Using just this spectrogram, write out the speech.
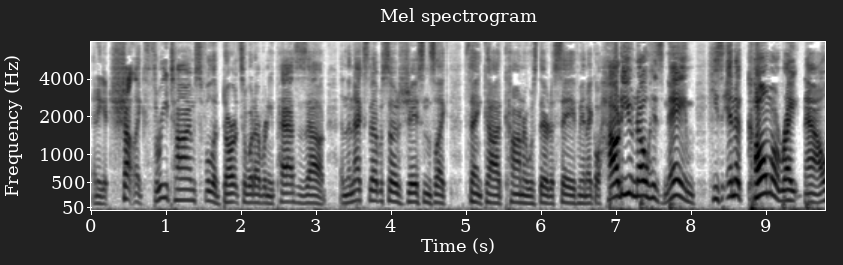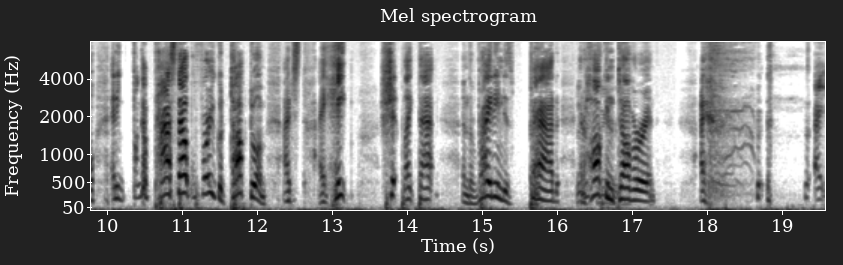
and he gets shot like three times full of darts or whatever and he passes out. And the next episode jason's like thank god connor was there to save me. And i go how do you know his name? He's in a coma right now. And he fucking passed out before you could talk to him. I just i hate shit like that. And the writing is bad. And hawk and dover and i I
